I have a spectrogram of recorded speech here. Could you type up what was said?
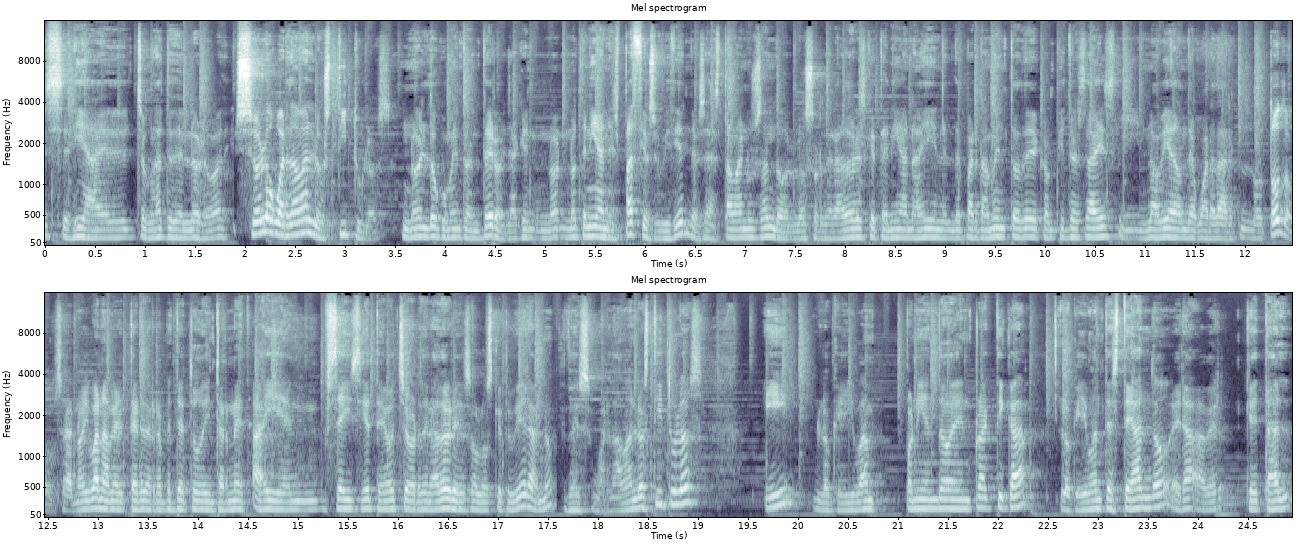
sería el chocolate del loro, ¿vale? Solo guardaban los títulos, no el documento entero, ya que no, no tenían espacio suficiente, o sea, estaban usando los ordenadores que tenían ahí en el departamento de Computer Science y no había donde guardarlo todo, o sea, no iban a meter de repente todo Internet ahí en 6, 7, 8 ordenadores o los que tuvieran, ¿no? Entonces guardaban los títulos y lo que iban poniendo en práctica, lo que iban testeando era a ver qué tal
